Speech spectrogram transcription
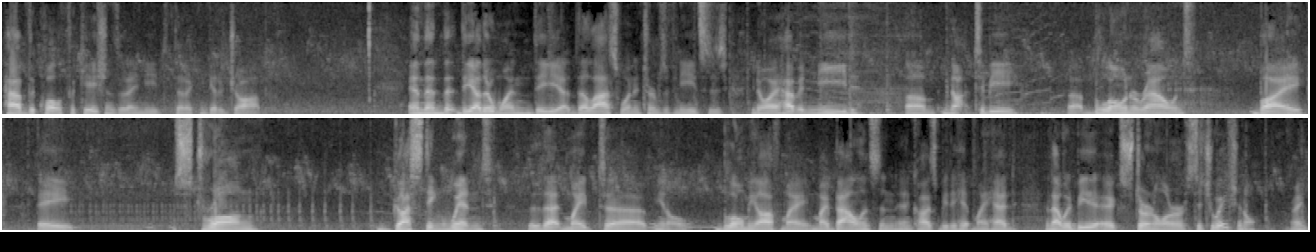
have the qualifications that I need that I can get a job. And then the, the other one, the, uh, the last one in terms of needs is, you know, I have a need um, not to be uh, blown around by a strong gusting wind that might, uh, you know, blow me off my, my balance and, and cause me to hit my head. And that would be external or situational, right?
